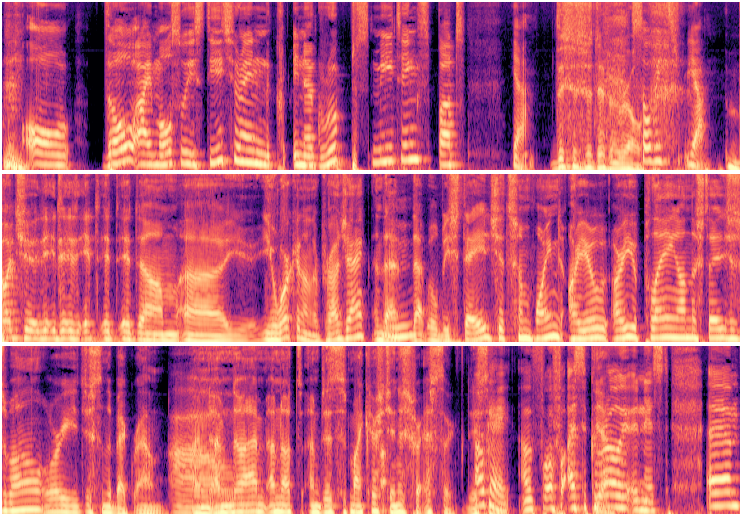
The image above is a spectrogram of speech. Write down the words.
Although I'm also his teacher in in a groups meetings, but yeah. This is a different role. So it's yeah. But you, it, it, it, it um, uh, you, are working on a project, and that, mm -hmm. that will be staged at some point. Are you are you playing on the stage as well, or are you just in the background? Oh. I'm, I'm, no, I'm, I'm not. I'm just. My question is for Esther. Okay, uh, for, for, as a choreographer. Yeah. Um,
